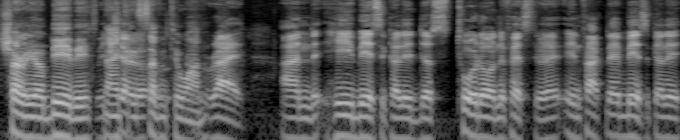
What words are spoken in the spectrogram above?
Cherry Your Baby, with Cherry- 1971. Right. And he basically just toured on the festival. In fact, they basically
